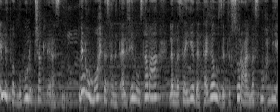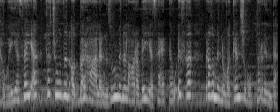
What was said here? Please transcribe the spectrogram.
اللي توجهوا له بشكل رسمي. منهم واحدة سنة 2007 لما سيدة تجاوزت السرعة المسموح بيها وهي سايقة فشوفن أجبرها على النزول من العربية ساعة توقيفها رغم إنه ما كانش مضطر لده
